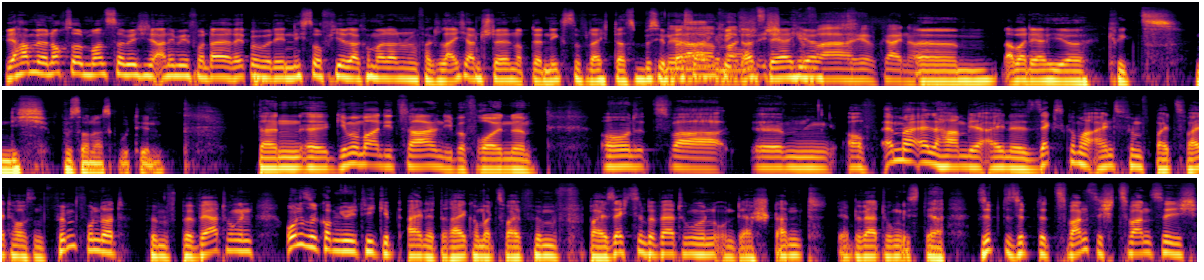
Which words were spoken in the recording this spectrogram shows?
Wir haben ja noch so ein Monstermädchen-Anime, von daher reden wir über den nicht so viel. Da können wir dann einen Vergleich anstellen, ob der nächste vielleicht das ein bisschen besser Ja, hinkriegt Mann, als der ich, hier. war- ich hab keine Ahnung. Ähm, aber der hier kriegt's nicht besonders gut hin. Dann äh, gehen wir mal an die Zahlen, liebe Freunde. Und zwar ähm, auf MRL haben wir eine 6,15 bei 2505 Bewertungen. Unsere Community gibt eine 3,25 bei 16 Bewertungen und der Stand der Bewertungen ist der 7.7.2020.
